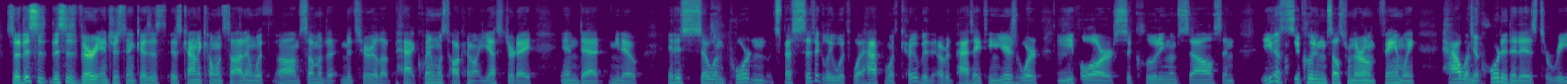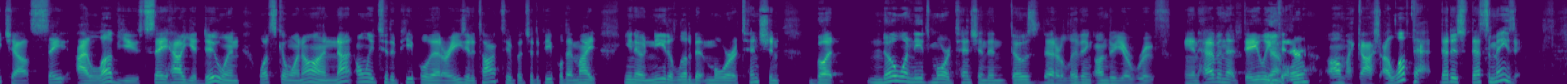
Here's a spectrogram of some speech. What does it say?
so this is this is very interesting because it's, it's kind of coinciding with um, some of the material that pat quinn was talking about yesterday in that you know it is so important specifically with what happened with covid over the past 18 years where mm. people are secluding themselves and even yeah. secluding themselves from their own family how important yep. it is to reach out, say I love you, say how you doing, what's going on, not only to the people that are easy to talk to, but to the people that might, you know, need a little bit more attention. But no one needs more attention than those that are living under your roof. And having that daily yeah. dinner, oh my gosh, I love that. That is that's amazing.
